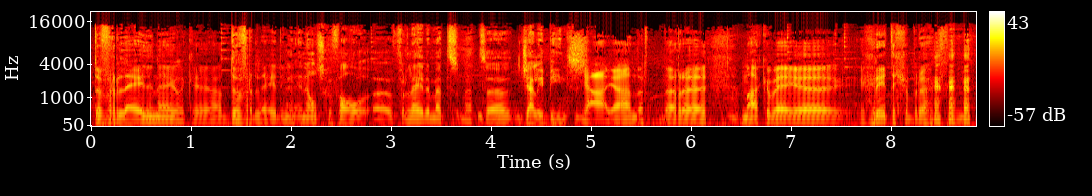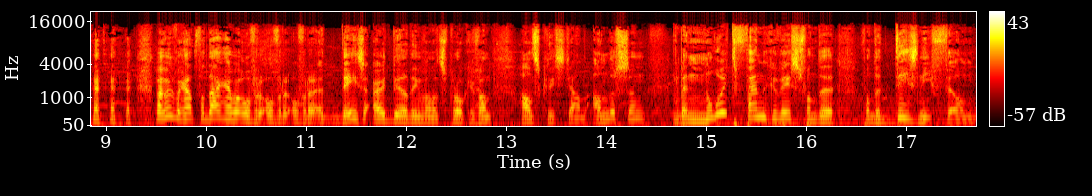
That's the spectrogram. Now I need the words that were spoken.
te verleiden eigenlijk. Hè, ja, de verleiding. En in ons geval eh, verleiden met, met uh, jellybeans. Ja, ja daar, daar uh, maken wij gretig gebruik van. maar goed, we gaan het vandaag hebben over, over, over deze uitbeelding van het sprookje van Hans Christian Andersen. Ik ben nooit fan geweest van de, van de Disney-film.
